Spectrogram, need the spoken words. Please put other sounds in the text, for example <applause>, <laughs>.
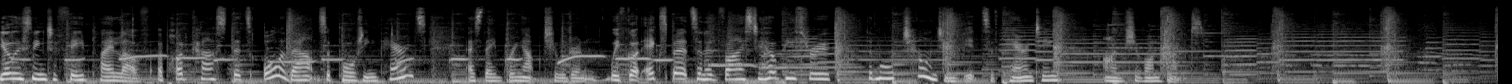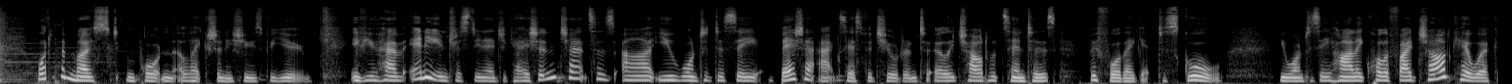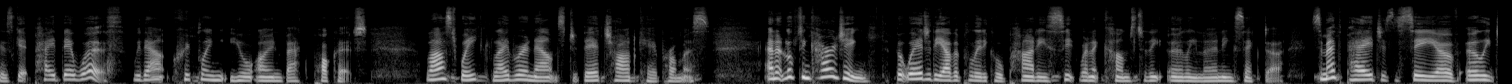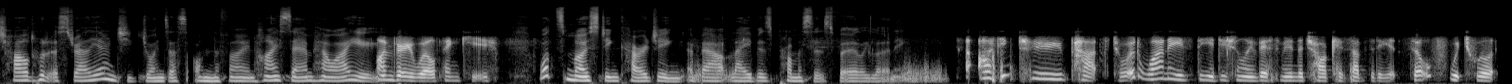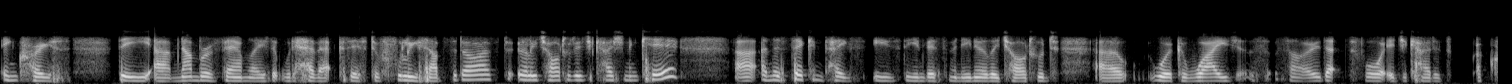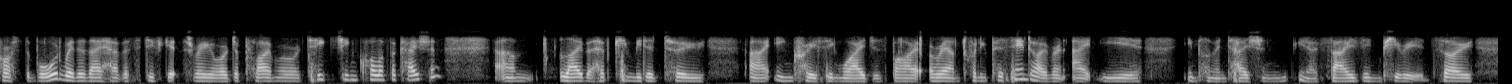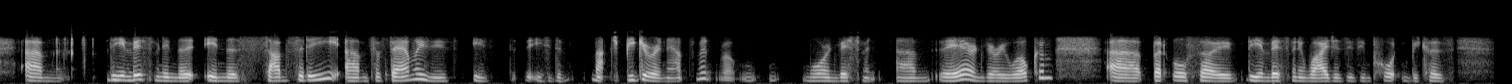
You're listening to Feed, Play, Love, a podcast that's all about supporting parents as they bring up children. We've got experts and advice to help you through the more challenging bits of parenting. I'm Siobhan Hunt. What are the most important election issues for you? If you have any interest in education, chances are you wanted to see better access for children to early childhood centres before they get to school. You want to see highly qualified childcare workers get paid their worth without crippling your own back pocket. Last week, Labor announced their childcare promise. And it looked encouraging. But where do the other political parties sit when it comes to the early learning sector? Samantha Page is the CEO of Early Childhood Australia and she joins us on the phone. Hi, Sam. How are you? I'm very well, thank you. What's most encouraging about Labor's promises for early learning? I think two parts to it. One is the additional investment in the childcare subsidy itself, which will increase the um, number of families that would have access to fully subsidised early childhood education and care. Uh, and the second piece is the investment in early childhood uh, worker wages. So that's for educators across the board, whether they have a certificate three or a diploma or a teaching qualification. Um, Labor have committed to uh, increasing wages by around 20% over an eight-year implementation, you know, phase-in period. So um, the investment in the in the subsidy um, for families is is is the much bigger announcement. More investment um, there and very welcome, uh, but also the investment in wages is important because,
